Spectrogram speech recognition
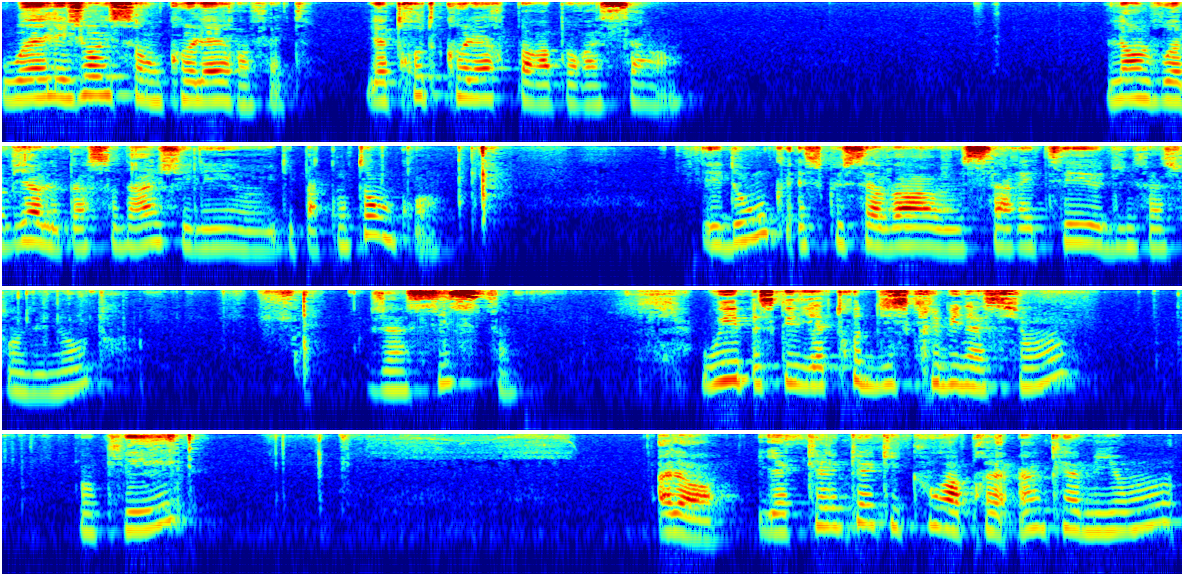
Ouais, les gens, ils sont en colère, en fait. Il y a trop de colère par rapport à ça. Hein. Là, on le voit bien, le personnage, il est, euh, pas content, quoi. Et donc, est-ce que ça va euh, s'arrêter d'une façon ou d'une autre? J'insiste. Oui, parce qu'il y a trop de discrimination. Ok. Alors, il y a quelqu'un qui court après un camion.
